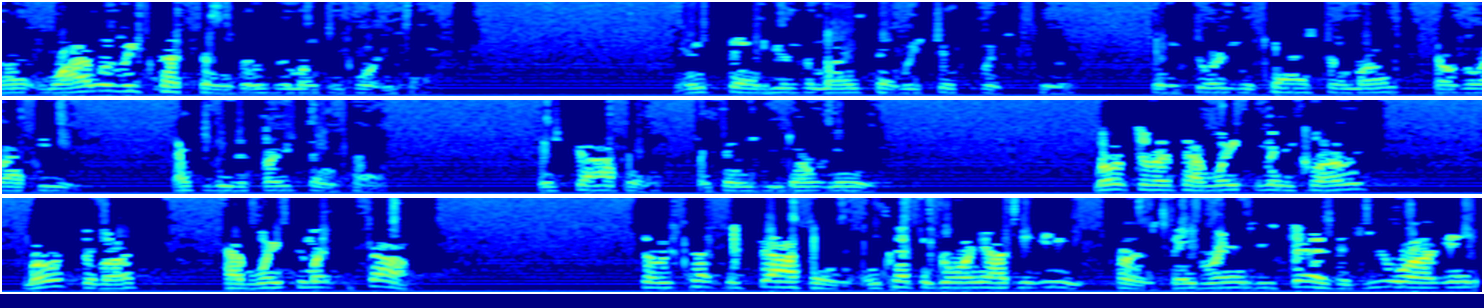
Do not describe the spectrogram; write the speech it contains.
Well, why would we cut those? Those are the most important things. Instead, here's the mindset we should switch to. Get a shortage of cash for a month, don't go out to eat. That should be the first thing cut. Is shopping for things you don't need. Most of us have way too many clothes. Most of us have way too much stuff. So we cut the shopping and cut the going out to eat first. Dave Ramsey says if you are in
